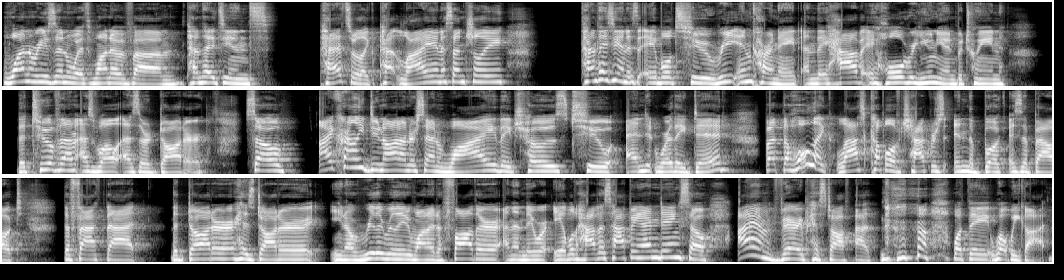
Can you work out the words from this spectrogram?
one reason with one of um, Tan Taijin's pets or like pet lion essentially, Tan Taijin is able to reincarnate and they have a whole reunion between the two of them as well as their daughter. So I currently do not understand why they chose to end it where they did, but the whole like last couple of chapters in the book is about the fact that the daughter, his daughter, you know, really, really wanted a father, and then they were able to have this happy ending. So I am very pissed off at what they what we got.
